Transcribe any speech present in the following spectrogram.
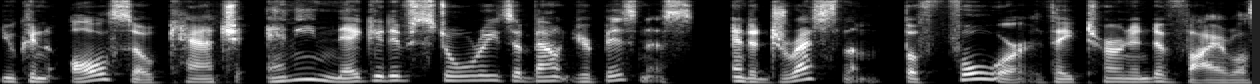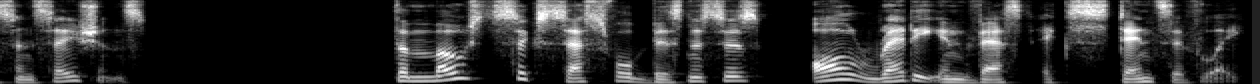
You can also catch any negative stories about your business and address them before they turn into viral sensations. The most successful businesses already invest extensively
